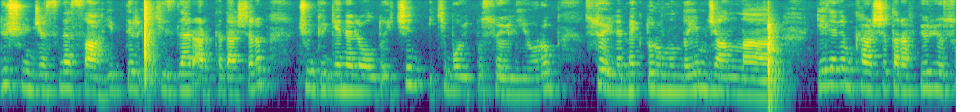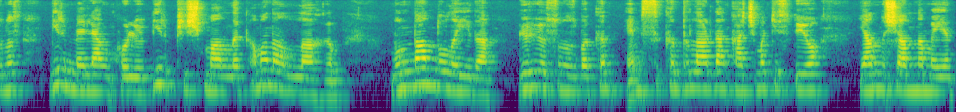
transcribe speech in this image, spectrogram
düşüncesine sahiptir ikizler arkadaşlarım. Çünkü genel olduğu için iki boyutlu söylüyorum. Söylemek durumundayım canlar. Gelelim karşı taraf görüyorsunuz bir melankoli bir pişmanlık aman Allah'ım. Bundan dolayı da görüyorsunuz bakın hem sıkıntılardan kaçmak istiyor. Yanlış anlamayın.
